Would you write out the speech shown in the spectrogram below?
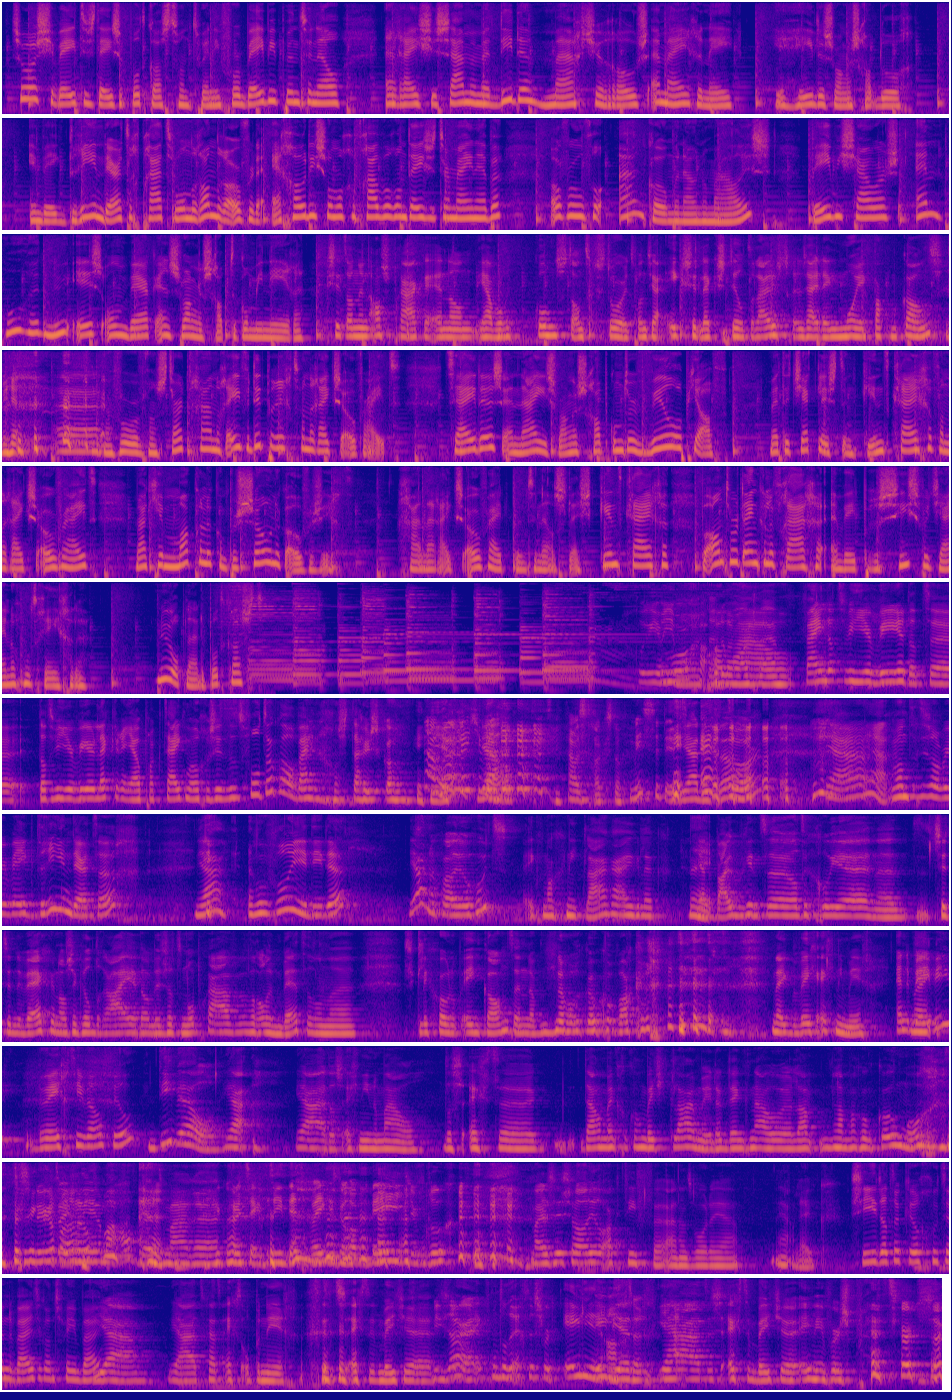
Zoals je weet is deze podcast van 24baby.nl en reis je samen met Diede, Maartje, Roos en mij, René, je hele zwangerschap door. In week 33 praten we onder andere over de echo die sommige vrouwen rond deze termijn hebben, over hoeveel aankomen nou normaal is, baby showers en hoe het nu is om werk en zwangerschap te combineren. Ik zit dan in afspraken en dan ja, word ik constant gestoord. Want ja, ik zit lekker stil te luisteren en zij denkt, mooi, ik pak mijn kans. Ja. Eh, Maar voor we van start gaan, nog even dit bericht van de Rijksoverheid. Tijdens en na je zwangerschap komt er veel op je af. Met de checklist een kind krijgen van de Rijksoverheid maak je makkelijk een persoonlijk overzicht. Ga naar rijksoverheid.nl slash kind krijgen, beantwoord enkele vragen en weet precies wat jij nog moet regelen. Nu op naar de podcast. Goedemorgen allemaal. Fijn dat we hier weer, dat, eh, dat we hier weer lekker in jouw praktijk mogen zitten. Het voelt ook al bijna als thuiskomen. Nou, hier. weet je Ja. wel. Gaan we straks nog missen dit. ja, dit Echt wel. hoor. Ja, Ja. want het is alweer week 33. Ja. Hoe voel je die de? Ja, nog wel heel goed. Ik mag niet klagen eigenlijk. Nee. Ja, de buik begint eh, wel te groeien en eh, het zit in de weg. En als ik wil draaien, dan is dat een opgave, vooral in bed. Dan, eh, dus ik lig gewoon op één kant en dan, dan word ik ook al wakker. nee, ik beweeg echt niet meer. En de Nee. baby? Beweegt hij wel veel? Die wel, ja. Ja, dat is echt niet normaal. Dat is echt, eh, daarom ben ik er ook wel een beetje klaar mee. Dat ik denk, nou, eh, laat, laat maar gewoon komen hoor. Dus ik nu dat je helemaal af bent, maar, eh, Ik wou het zeggen, 33 weken is nog een beetje vroeg. maar ze is wel heel actief aan het worden, ja. ja. Leuk. Zie je dat ook heel goed aan de buitenkant van je buik? Ja, ja, het gaat echt op en neer. Het is echt een beetje... Bizar, hè? ik vond dat echt een soort Alien. alien-achtig. Ja, het is echt een beetje Alien vs Predator. Zo.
